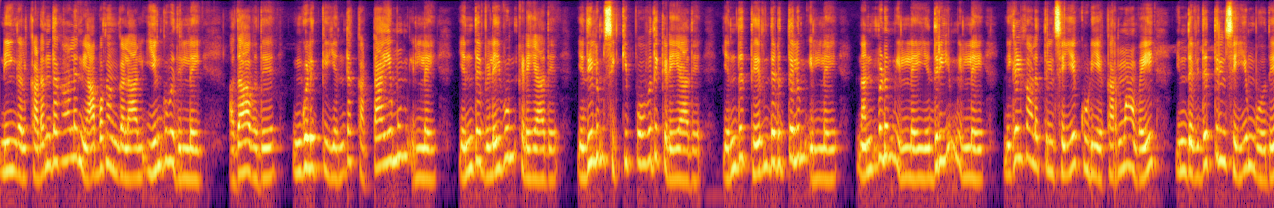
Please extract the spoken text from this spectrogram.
நீங்கள் கடந்த கால ஞாபகங்களால் இயங்குவதில்லை. அதாவது உங்களுக்கு எந்த கட்டாயமும் இல்லை எந்த விளைவும் கிடையாது எதிலும் சிக்கிப்போவது கிடையாது எந்த தேர்ந்தெடுத்தலும் இல்லை நண்பனும் இல்லை எதிரியும் இல்லை. நிகழ்காலத்தில் செய்யக்கூடிய கர்மாவை இந்த விதத்தில் செய்யும்போது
